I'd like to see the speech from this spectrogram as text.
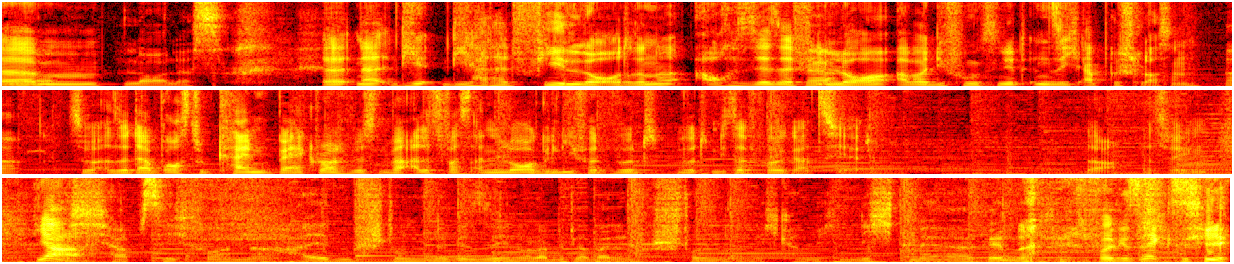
Ähm, Lawless. äh, na, die, die hat halt viel Lore drin, auch sehr, sehr viel Ja. Lore, aber die funktioniert in sich abgeschlossen. Ja. So, also da brauchst du keinen Background-Wissen, weil alles, was an Lore geliefert wird, wird in dieser Folge erzählt. So, deswegen. Ja, Ich habe sie vor einer halben Stunde gesehen oder mittlerweile einer Stunde und ich kann mich nicht mehr erinnern. die Folge 6. Ja,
